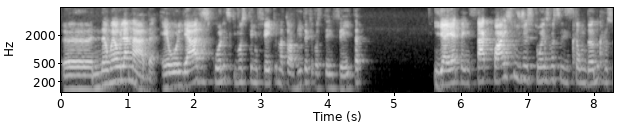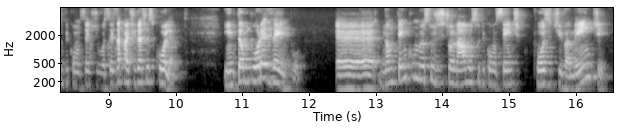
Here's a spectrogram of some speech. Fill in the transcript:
uh, não é olhar nada, é olhar as escolhas que você tem feito na tua vida, que você tem feita, e aí é pensar quais sugestões vocês estão dando para o subconsciente de vocês a partir dessa escolha. Então, por exemplo, é, não tem como eu sugestionar o meu subconsciente positivamente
